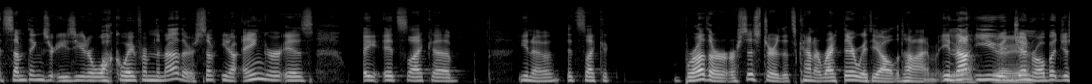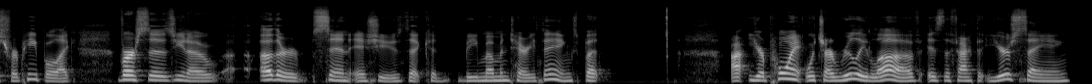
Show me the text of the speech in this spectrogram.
some things are easier to walk away from than others. Some, you know, anger is, it's like a, you know, it's like a brother or sister that's kind of right there with you all the time. You know, not you yeah, in yeah. general, but just for people like versus, you know, other sin issues that could be momentary things. But uh, your point, which I really love, is the fact that you're saying,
